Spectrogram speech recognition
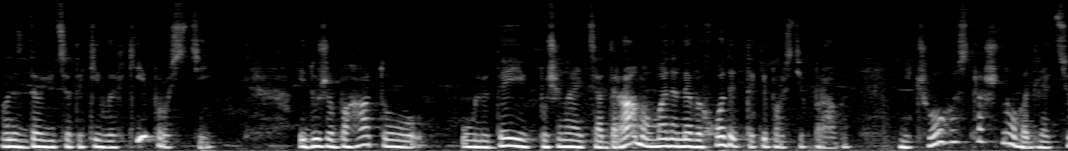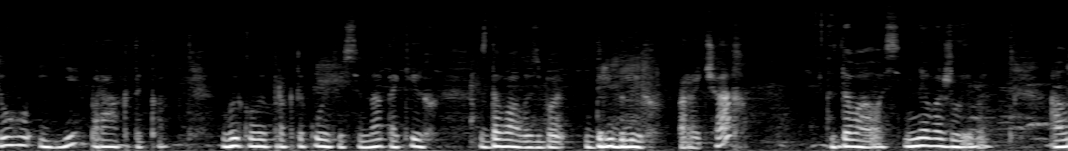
Вони здаються такі легкі, прості, і дуже багато у людей починається драма, в мене не виходять такі прості вправи. Нічого страшного, для цього і є практика. Ви, коли практикуєтеся на таких, здавалось би, дрібних речах, здавалось, неважливе. Але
